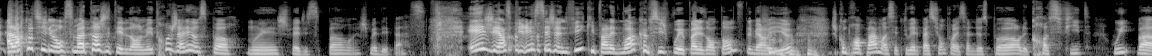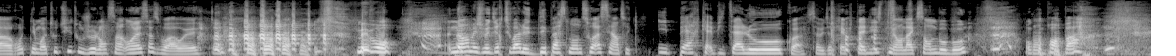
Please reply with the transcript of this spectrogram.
Alors continuons. Ce matin, j'étais dans le métro, j'allais au sport. Oui, je fais du sport, je me dépasse. Et j'ai inspiré ces jeunes filles qui parlaient de moi comme si je pouvais pas les entendre. C'était merveilleux. Je comprends pas, moi, cette nouvelle passion pour les salles de sport, le crossfit. Oui, bah, retenez-moi tout de suite ou je lance un. Ouais, ça se voit, ouais. mais bon. Non, mais je veux dire, tu vois, le dépassement de soi, c'est un truc hyper capitalo, quoi. Ça veut dire capitaliste, mais en accent de bobo. On comprend pas.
